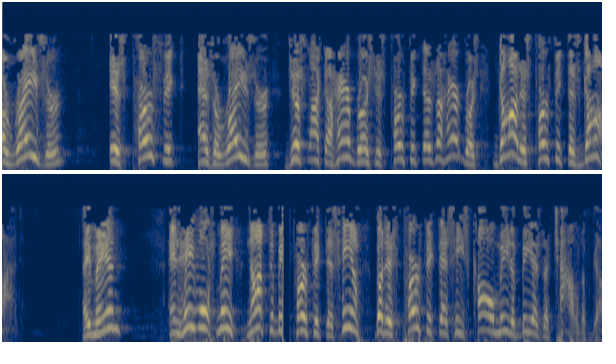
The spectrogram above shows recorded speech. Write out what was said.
A razor is perfect as a razor just like a hairbrush is perfect as a hairbrush. God is perfect as God. Amen? And He wants me not to be perfect as Him, but as perfect as He's called me to be as a child of God.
